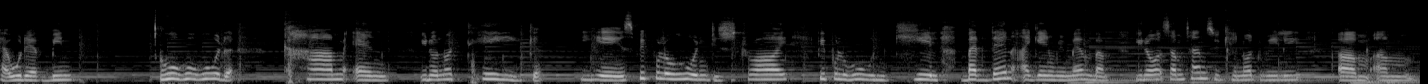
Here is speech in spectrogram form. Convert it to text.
would have been, who, who, who would come and, you know, not take yes people who won't destroy people who won't kill. But then again remember you know sometimes you cannot really um, um,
